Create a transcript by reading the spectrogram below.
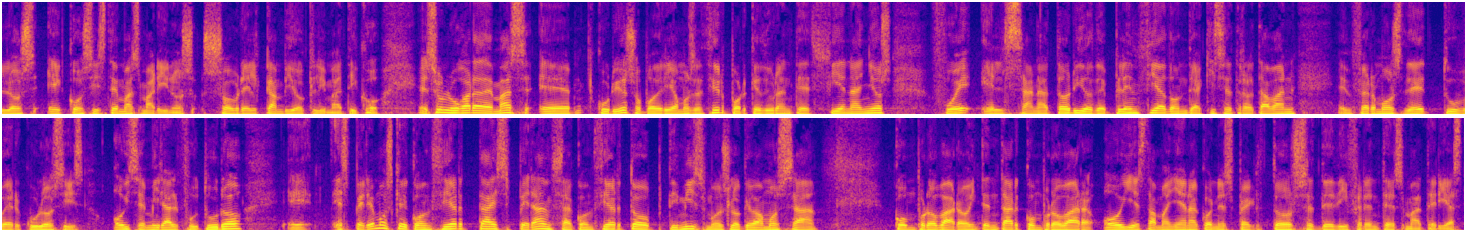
los ecosistemas marinos, sobre el cambio climático. Es un lugar además eh, curioso, podríamos decir, porque durante 100 años fue el sanatorio de Plencia, donde aquí se trataban enfermos de tuberculosis. Hoy se mira al futuro. Eh, esperemos que con cierta esperanza, con cierto optimismo, es lo que vamos a comprobar o intentar comprobar hoy, esta mañana, con expertos de diferentes materias.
